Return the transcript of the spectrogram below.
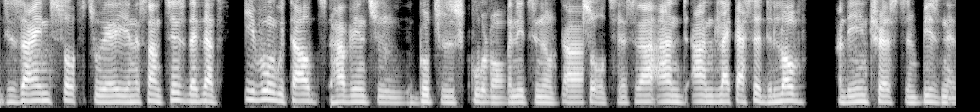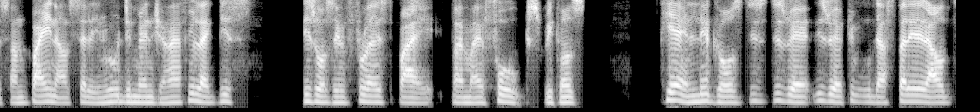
design software, you understand, things like that, even without having to go to the school or anything of that sort. And and like I said, the love and the interest in business and buying and selling rudimentary. I feel like this this was influenced by by my folks because here in Lagos, this these were these were people that started out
